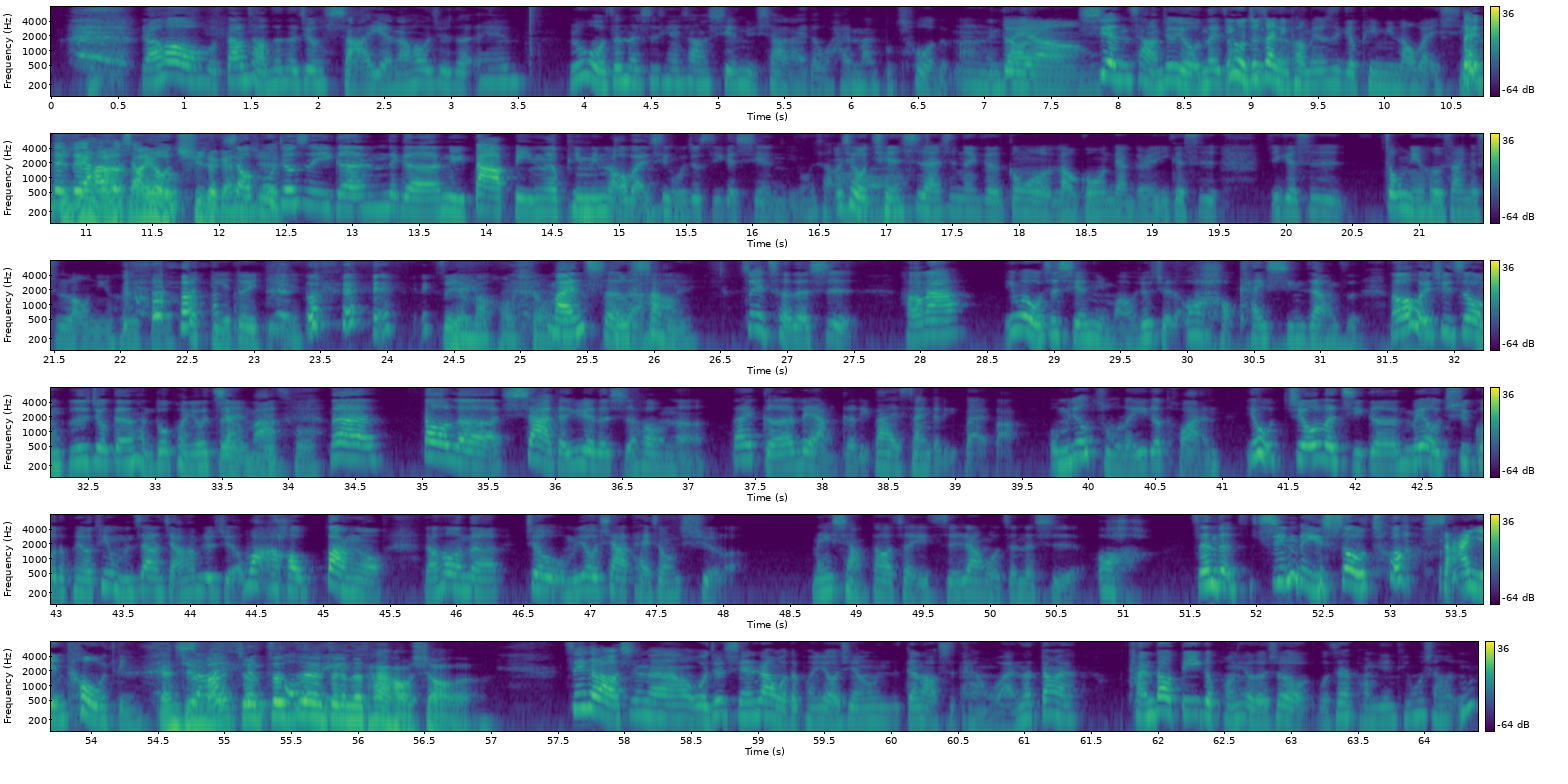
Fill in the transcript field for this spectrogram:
然后我当场真的就傻眼，然后觉得，哎，如果我真的是天上仙女下来的，我还蛮不错的嘛。嗯你知道对啊现场就有那种，因为我就在你旁边，就是一个平民老百姓，对对对，就是他说小布蛮蛮有趣的感觉小布就是一个那个女大兵，那个平民老百姓，我就是一个仙女。我想，而且我哦前世还是那个跟我老公两个人，一个是一个是中年和尚，一个是老年和尚，在叠对叠，这也蛮好笑的，蛮扯的最扯的是，好啦，因为我是仙女嘛，我就觉得哇，好开心这样子。然后回去之后，我们不是就跟很多朋友对，讲嘛没，错，那到了下个月的时候呢，大概隔两个礼拜、还是三个礼拜吧，我们又组了一个团，又揪了几个没有去过的朋友，听我们这样讲，他们就觉得哇，好棒哦。然后呢，就我们又下台中去了。没想到这一次让我真的是哇，真的心里受创。傻眼透顶，感觉傻蛮就这眼透顶这这个真的太好笑了。这个老师呢，我就先让我的朋友先跟老师谈完。那当然，谈到第一个朋友的时候，我在旁边听，我想，嗯，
